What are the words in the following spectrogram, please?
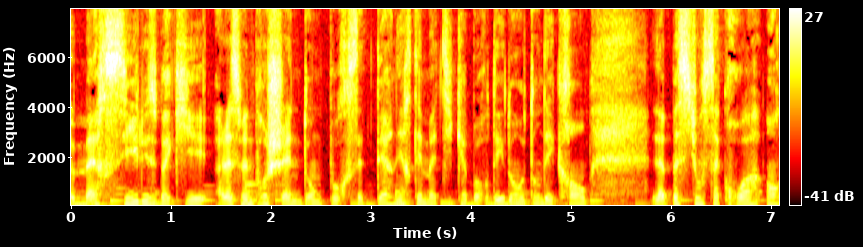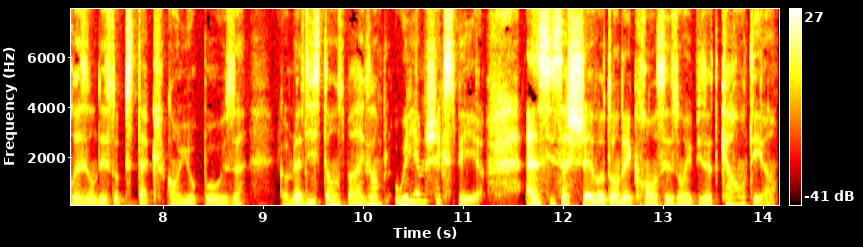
Merci Luce Baquier. À la semaine prochaine donc pour cette dernière thématique abordée dans autant d'écrans. La passion s'accroît en raison des obstacles qu'on lui oppose, comme la distance par exemple, William Shakespeare. Ainsi s'achève autant d'écrans saison épisode 41.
